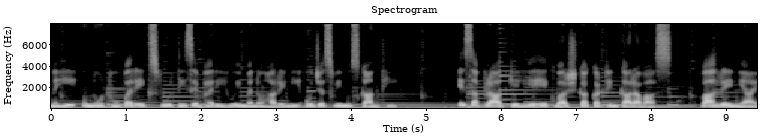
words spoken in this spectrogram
नहीं, उन ओठों पर एक स्फूर्ति से भरी हुई मनोहारिणी, ओजस्वी मुस्कान थी। इस अपराध के लिए एक वर्ष का कठिन कारावास। वाह रे न्याय,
